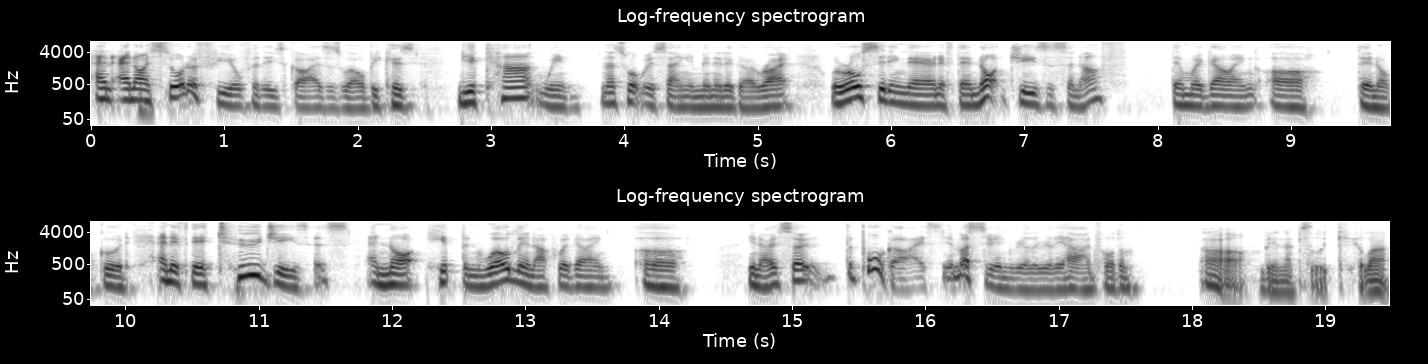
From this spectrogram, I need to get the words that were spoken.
And and I sort of feel for these guys as well because you can't win. And that's what we were saying a minute ago, right? We're all sitting there, and if they're not Jesus enough, then we're going, oh, they're not good. And if they're too Jesus and not hip and worldly enough, we're going, oh, you know. So the poor guys, it must have been really, really hard for them. Oh, be an absolute killer.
